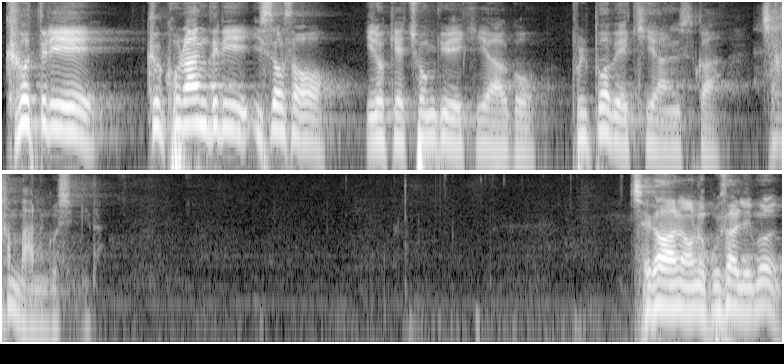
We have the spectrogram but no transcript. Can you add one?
그것들이 그 고난들이 있어서 이렇게 종교에 기여하고 불법에 기여하는 수가 참 많은 것입니다. 제가 아는 어느 보살님은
